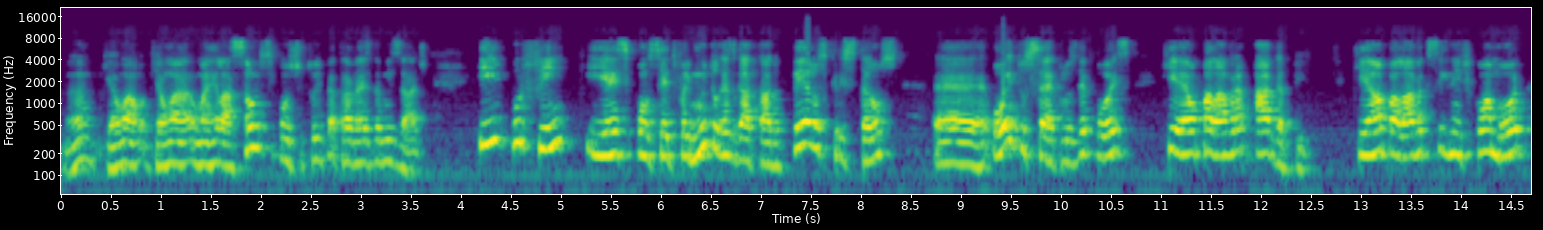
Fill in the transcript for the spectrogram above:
né? que é, uma, que é uma, uma relação que se constitui através da amizade. E, por fim, e esse conceito foi muito resgatado pelos cristãos é, oito séculos depois, que é a palavra ágape, que é uma palavra que significa o amor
